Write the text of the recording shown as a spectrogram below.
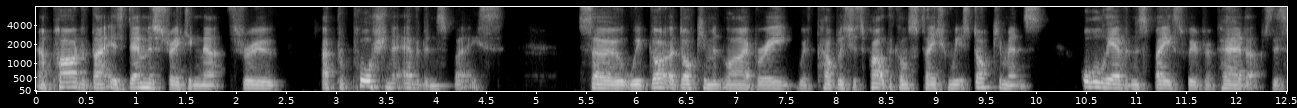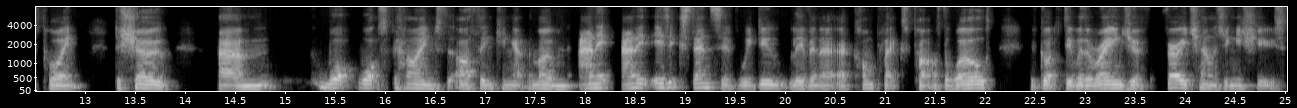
And part of that is demonstrating that through a proportionate evidence base. So we've got a document library we've published as part of the consultation, which documents all the evidence base we've prepared up to this point to show um, what what's behind our thinking at the moment. And it and it is extensive. We do live in a, a complex part of the world. We've got to deal with a range of very challenging issues.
